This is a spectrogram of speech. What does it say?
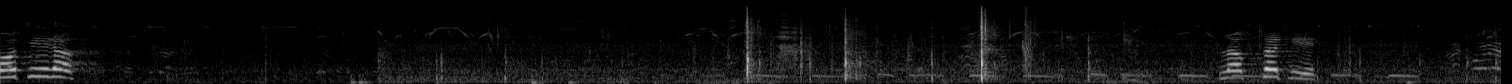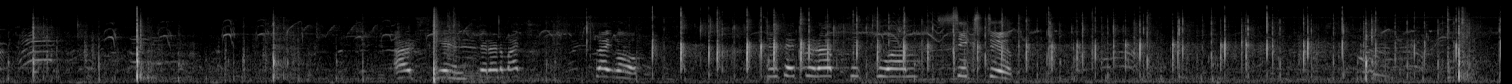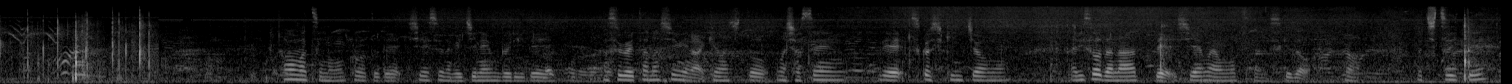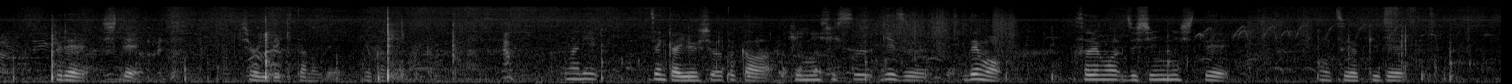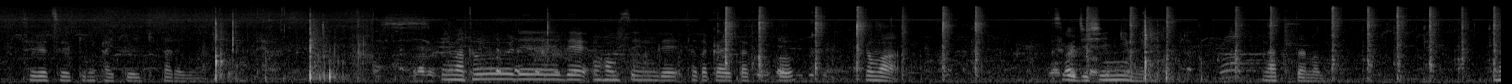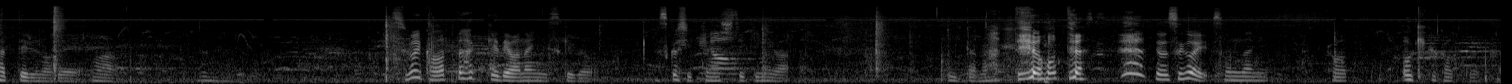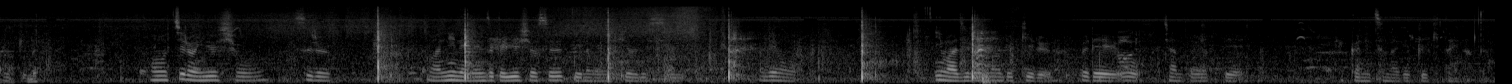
পথেরা Love 30. Out game. Third match. Saigo. Two sets up. Six one. Six two. 浜松のコートで試合するのが1年ぶりで、まあ、すごい楽しみな気持ちと、まあ、初戦で少し緊張もありそうだなって試合前思ってたんですけど、まあ、落ち着いてプレーして勝利できたのでよかったな。とあまり前回優勝とかは気にしすぎずでもそれも自信にしてもう強気でそれを強気に変えていけたらいいなと思ってます。今東レで本戦で戦えたことがまあすごい自信にもなったのなってるのでまあ、うん、すごい変わったわけではないんですけど少し気持ち的にはいいかなって思ってます。でもすごいそんなに変わ大きく変わったもちろん優勝する、まあ、2年連続優勝するっていうのも目標ですし、まあ、でも今自分のできるプレーをちゃんとやって結果につなげていきたいなと。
